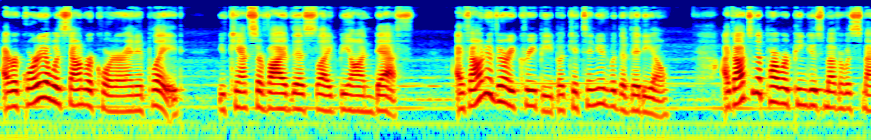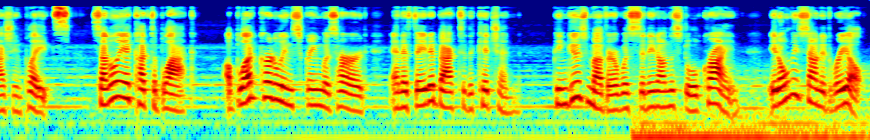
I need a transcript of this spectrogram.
I recorded it with sound recorder and it played. You can't survive this like beyond death. I found it very creepy, but continued with the video. I got to the part where Pingu's mother was smashing plates. Suddenly it cut to black. A blood curdling scream was heard, and it faded back to the kitchen. Pingu's mother was sitting on the stool crying. It only sounded real.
